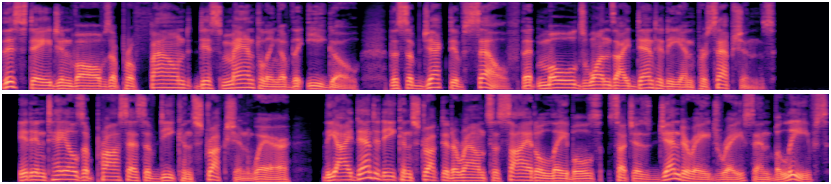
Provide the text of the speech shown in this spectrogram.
This stage involves a profound dismantling of the ego, the subjective self that molds one's identity and perceptions. It entails a process of deconstruction where, the identity constructed around societal labels such as gender, age, race, and beliefs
